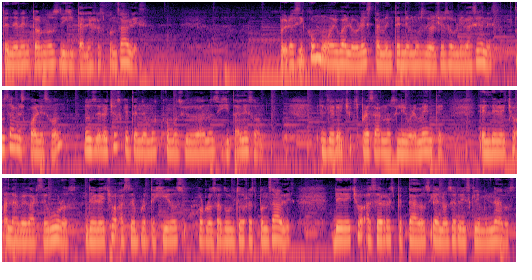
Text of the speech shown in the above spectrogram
tener entornos digitales responsables. Pero así como hay valores, también tenemos derechos y obligaciones. ¿Tú sabes cuáles son? Los derechos que tenemos como ciudadanos digitales son el derecho a expresarnos libremente, el derecho a navegar seguros, derecho a ser protegidos por los adultos responsables, derecho a ser respetados y a no ser discriminados.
